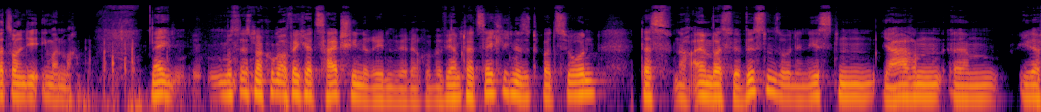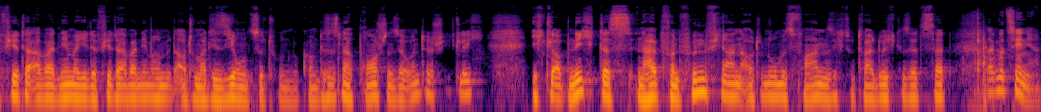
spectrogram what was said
Was sollen die irgendwann machen? Na, ich muss erst mal gucken, auf welcher Zeitschiene reden wir darüber. Wir haben tatsächlich eine Situation, dass nach allem, was wir wissen, so in den nächsten Jahren ähm, jeder vierte Arbeitnehmer, jede vierte Arbeitnehmerin mit Automatisierung zu tun bekommt. Das ist nach Branchen sehr unterschiedlich. Ich glaube nicht, dass innerhalb von fünf Jahren autonomes Fahren sich total durchgesetzt hat. Sagen wir zehn Jahre.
